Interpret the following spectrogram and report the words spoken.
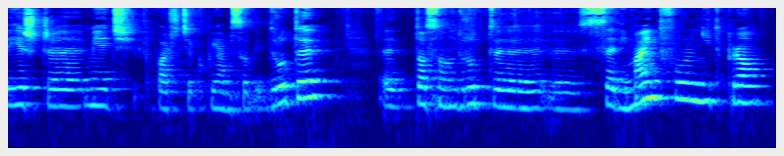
jeszcze mieć, popatrzcie, kupiłam sobie druty, to są druty y, z serii Mindful Knit Pro.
